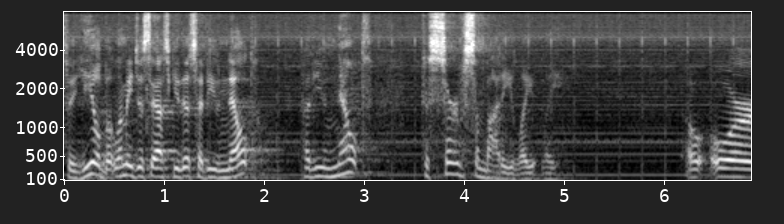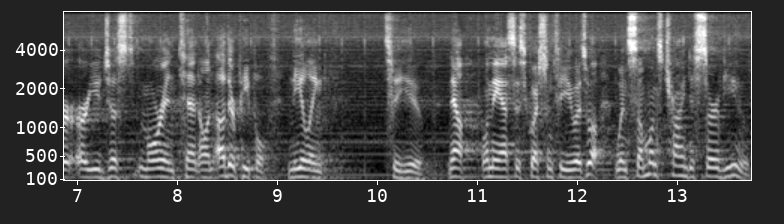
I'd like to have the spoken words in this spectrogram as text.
to yield. But let me just ask you this have you knelt? Have you knelt to serve somebody lately? Or are you just more intent on other people kneeling to you? Now, let me ask this question to you as well. When someone's trying to serve you,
